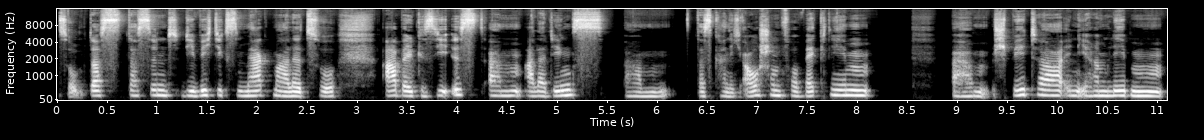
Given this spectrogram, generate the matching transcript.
so, das, das sind die wichtigsten Merkmale zu Abelke. Sie ist ähm, allerdings, ähm, das kann ich auch schon vorwegnehmen, ähm, später in ihrem Leben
